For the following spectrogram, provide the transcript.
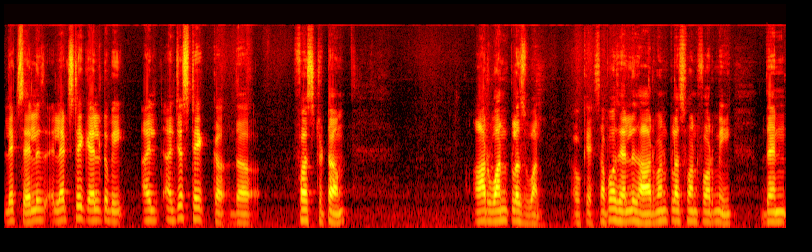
Let us L is let us take L to be I will just take uh, the first term R1 plus 1 okay suppose L is R1 plus 1 for me then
